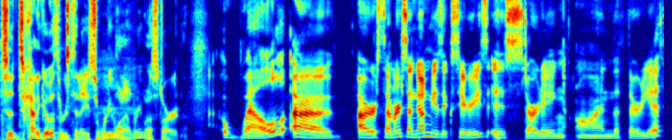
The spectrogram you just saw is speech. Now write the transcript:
to, to kind of go through today. So where do you want to where do you want to start? Well, uh, our summer sundown music series is starting on the 30th.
